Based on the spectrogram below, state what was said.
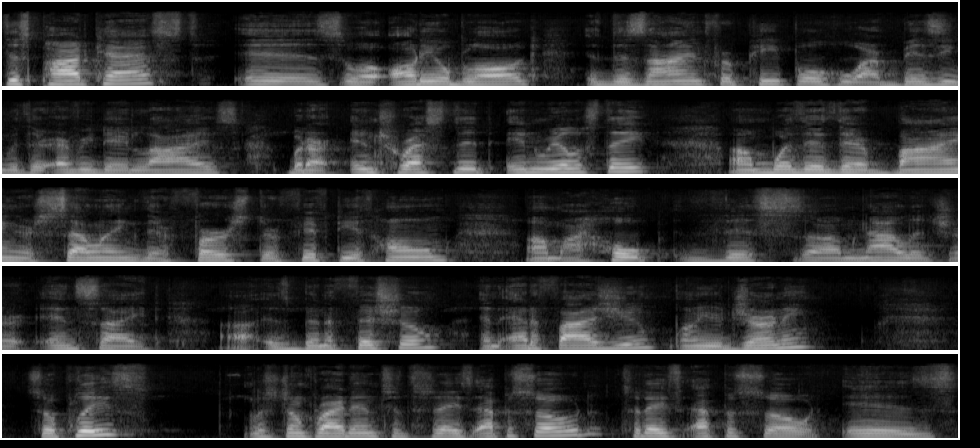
this podcast is, well, audio blog is designed for people who are busy with their everyday lives but are interested in real estate, um, whether they're buying or selling their first or 50th home. Um, I hope this um, knowledge or insight uh, is beneficial and edifies you on your journey. So please let's jump right into today's episode. Today's episode is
